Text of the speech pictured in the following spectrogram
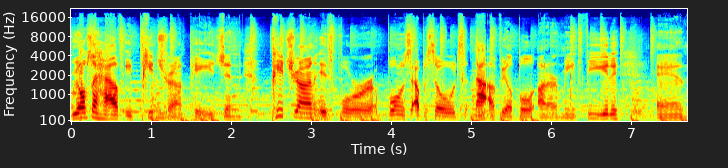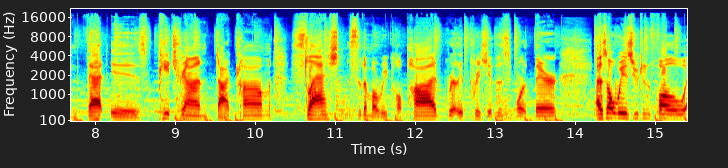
We also have a Patreon page, and Patreon is for bonus episodes not available on our main feed, and that is patreon.com slash cinema recall pod. Greatly appreciate the support there. As always, you can follow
